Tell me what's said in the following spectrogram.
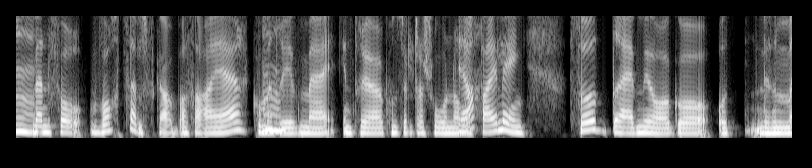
Mm. Men for vårt selskap, altså AIR, hvor vi mm. driver med interiørkonsultasjoner ja. og styling, så drev vi òg og, og liksom,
